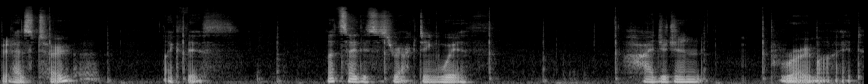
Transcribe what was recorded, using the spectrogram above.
but it has two, like this. Let's say this is reacting with hydrogen bromide.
